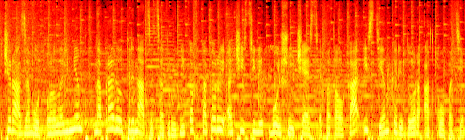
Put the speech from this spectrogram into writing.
Вчера завод «Оралэлемент» направил 13 сотрудников, которые очистили большую часть потолка и стен коридора от копоти.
